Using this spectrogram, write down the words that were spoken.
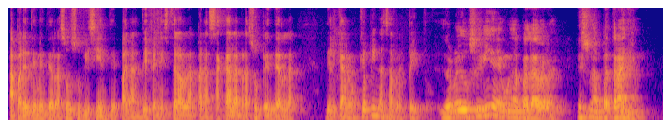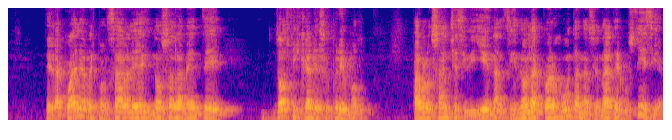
aparentemente razón suficiente para defenestrarla, para sacarla, para suspenderla del cargo. ¿Qué opinas al respecto? Lo reduciría en una palabra es una patraña, de la cual es responsable no solamente dos fiscales supremos, Pablo Sánchez y Villena, sino la actual Junta Nacional de Justicia,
